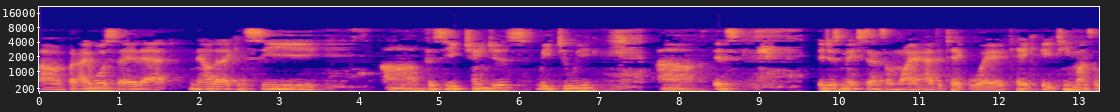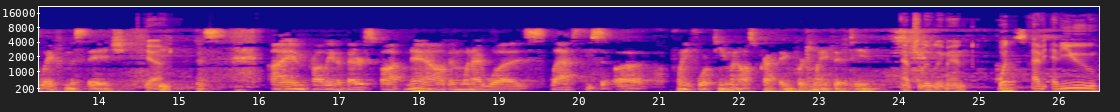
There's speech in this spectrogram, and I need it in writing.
Um, but I will say that now that I can see um, physique changes week to week, uh, it's it just makes sense on why I had to take away take 18 months away from the stage. Yeah. Because I am probably in a better spot now than when I was last uh, 2014 when I was prepping for 2015. Absolutely, man. What have have you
